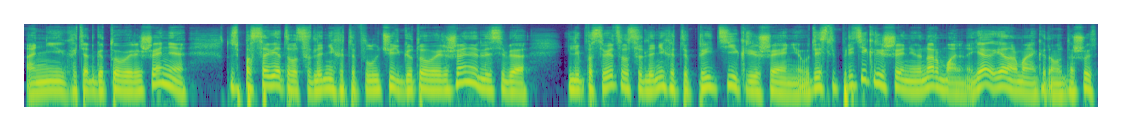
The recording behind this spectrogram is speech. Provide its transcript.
Они хотят готовое решение. То есть посоветоваться для них это получить готовое решение для себя, или посоветоваться для них это прийти к решению. Вот если прийти к решению, нормально. Я, я нормально к этому отношусь.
